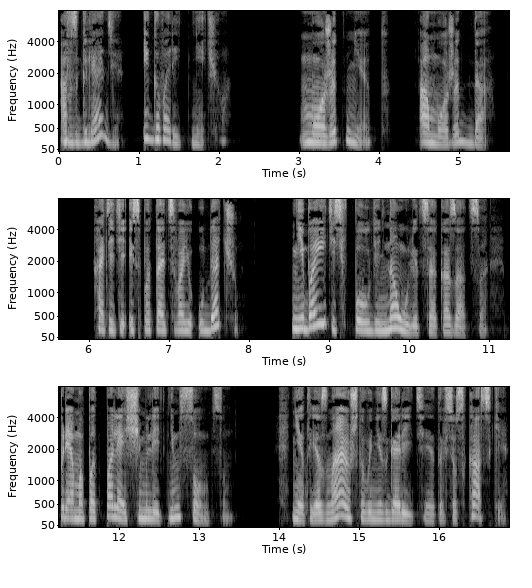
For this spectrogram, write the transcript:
а взгляде и говорить нечего. «Может, нет, а может, да. Хотите испытать свою удачу? Не боитесь в полдень на улице оказаться, прямо под палящим летним солнцем? Нет, я знаю, что вы не сгорите, это все сказки,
